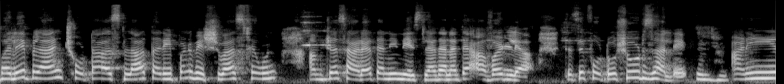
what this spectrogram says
भले ब्रँड छोटा असला तरी पण विश्वास ठेवून आमच्या साड्या त्यांनी नेसल्या त्यांना त्या आवडल्या. त्याचे फोटोशूट झाले. आणि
